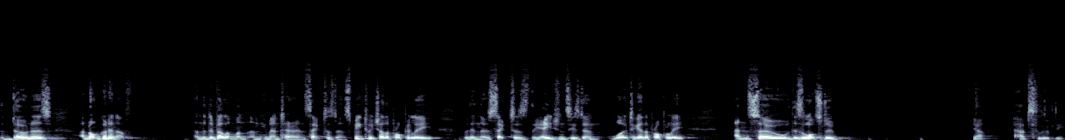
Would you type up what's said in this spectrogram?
the donors, are not good enough. and the development and humanitarian sectors don't speak to each other properly. Within those sectors, the agencies don't work together properly. And so there's a lot to do. Absolutely.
